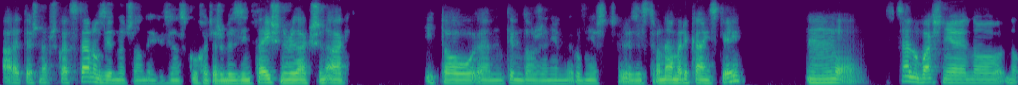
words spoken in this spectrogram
ale też na przykład Stanów Zjednoczonych w związku chociażby z Inflation Reduction Act i tą, tym dążeniem również ze strony amerykańskiej. Mm, W celu właśnie no, no,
